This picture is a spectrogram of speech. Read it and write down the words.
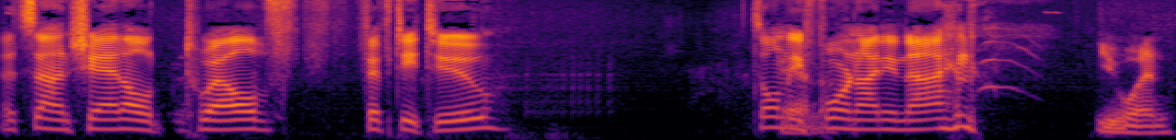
It's on channel 1252. It's only Yeah, no. four ninety nine. You win.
